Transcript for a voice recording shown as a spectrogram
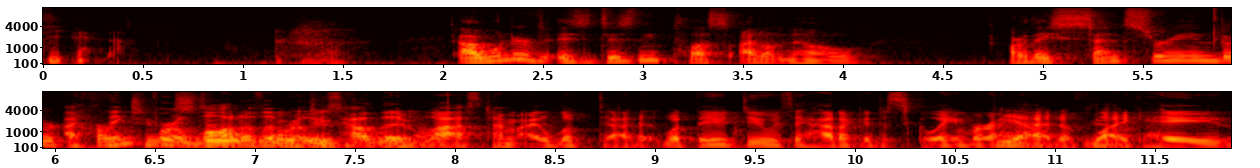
Yeah. I wonder if is Disney Plus. I don't know. Are they censoring their I think for a still, lot of them, or or at least did- how the last time I looked at it, what they do is they had like a disclaimer Yeah. ahead of Yeah. like, hey,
